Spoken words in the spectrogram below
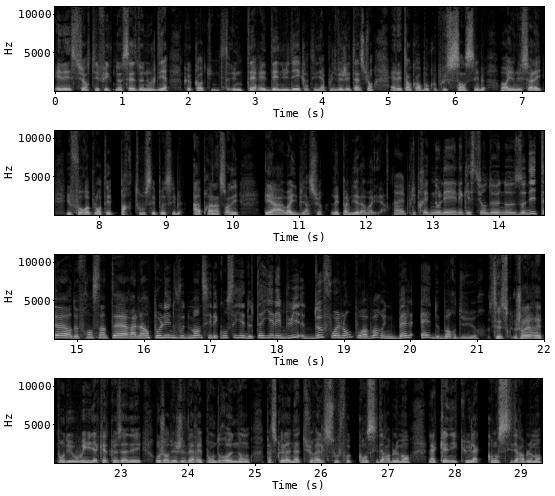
et les scientifiques ne cessent de nous le dire, que quand une, une terre est dénudée, quand il n'y a plus de végétation, elle est encore beaucoup plus sensible aux rayons du soleil. Il faut replanter partout, possible, après un incendie. Et à Hawaï, bien sûr, les palmiers d'Hawaï. Ah, plus près de nous, les, les, questions de nos auditeurs de France Inter. Alain, Pauline vous demande s'il est conseillé de tailler les buis deux fois l'an pour avoir une belle haie de bordure. C'est ce que j'aurais répondu oui il y a quelques années. Aujourd'hui, je vais répondre non parce que la nature, elle souffre considérablement. La canicule a considérablement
